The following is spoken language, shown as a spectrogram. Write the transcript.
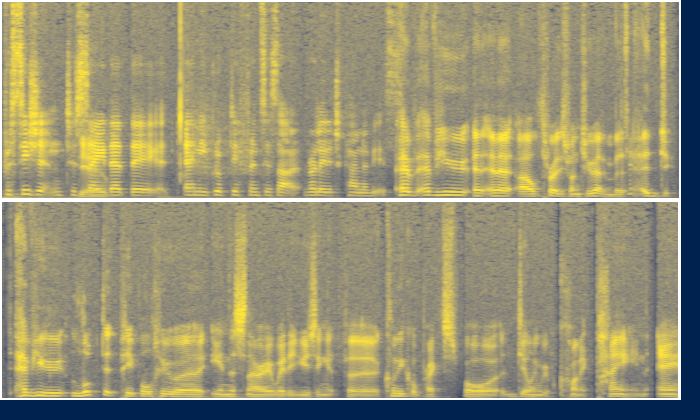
precision to say that the, any group differences are related to cannabis. Have, have you, and, and uh, I'll throw this one to you, Adam, but uh, do, have you looked at people who are in the scenario where they're using it for clinical practice for dealing with chronic pain? And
